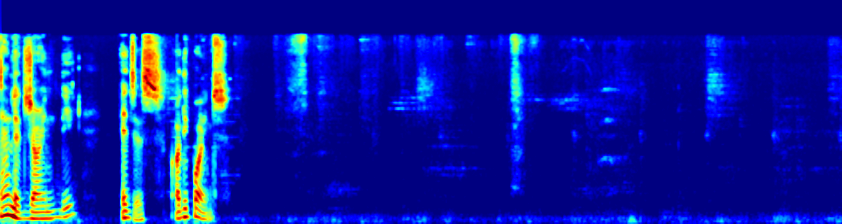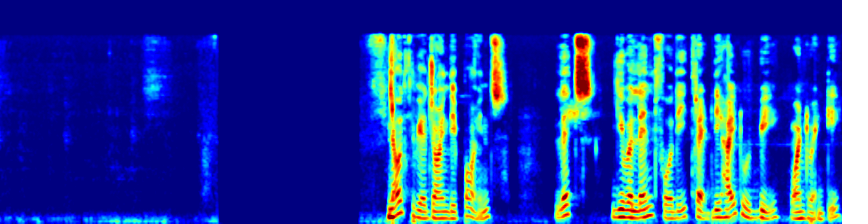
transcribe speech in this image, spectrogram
Now let's join the edges or the points. Now that we have joined the points, let's give a length for the thread. The height would be 120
